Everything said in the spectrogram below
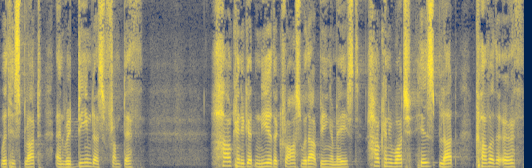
with his blood and redeemed us from death how can you get near the cross without being amazed? How can you watch His blood cover the earth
